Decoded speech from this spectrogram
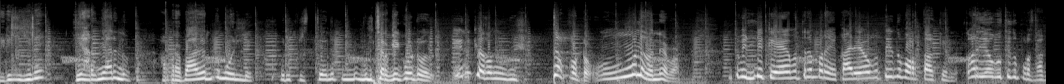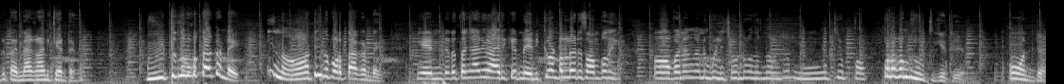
എടി നീ അറിഞ്ഞായിരുന്നു? ആ പ്രഭാകരന്റെ മുന്നിൽ ഒരു ക്രിസ്ത്യാനി വിളിച്ചിറക്കിക്കൊണ്ട് വന്നു എനിക്കതങ്ങ് ഇഷ്ടപ്പെട്ടോ. അങ്ങനെ തന്നെ വേണം ഇത് വലിയ കേമത്തിനും പറയാം. കരയോഗത്തിൽ നിന്ന് പുറത്താക്കിയാണ് കരയോഗത്തിൽ നിന്ന് പുറത്താക്കിട്ട് എന്നാ കാണിക്കട്ടെ? വീട്ടിൽ നിന്ന് പുറത്താക്കണ്ടേ? ഈ നാട്ടിൽ നിന്ന് പുറത്താക്കണ്ടേ? എന്റെ അടുത്തെങ്ങാനും ആയിരിക്കണ്ടേ? എനിക്കുണ്ടല്ലോ ഒരു സന്തതി. അവനങ്ങനെ വിളിച്ചുകൊണ്ട് വന്നിട്ട് അവന്റെ മൂത്തിന് പപ്പടം കൂത്തി കിട്ടിയ ഓന്റെ.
